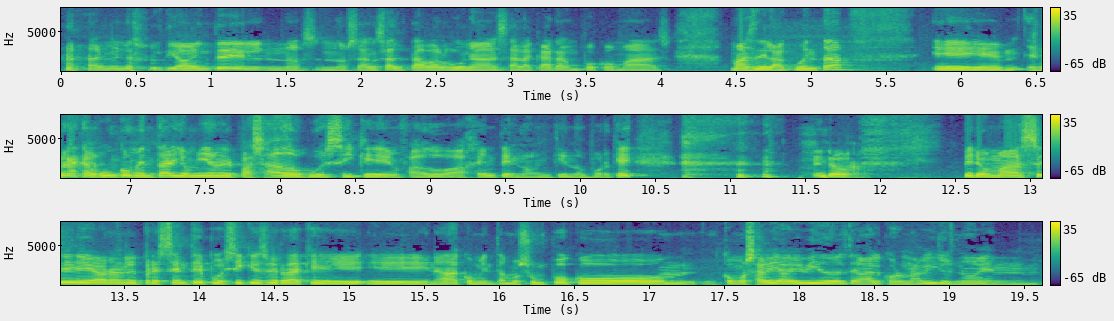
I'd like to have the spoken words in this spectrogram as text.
al menos últimamente nos, han saltado algunas a la cara un poco más, más de la cuenta. Eh, es verdad que algún comentario mío en el pasado pues sí que enfadó a gente, no entiendo por qué, pero, pero más eh, ahora en el presente pues sí que es verdad que eh, nada, comentamos un poco cómo se había vivido el tema del coronavirus ¿no? en,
